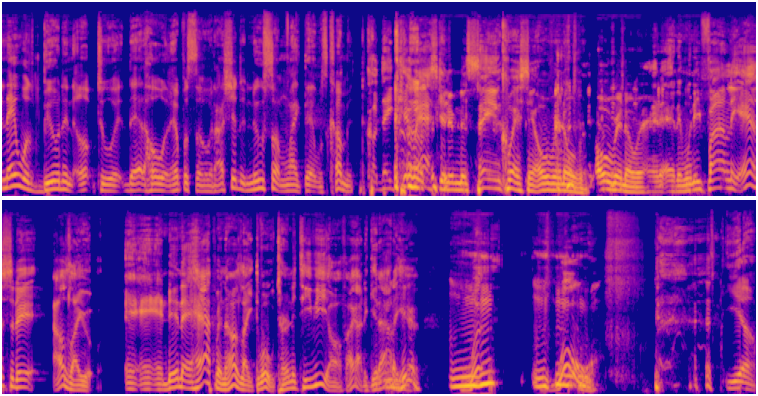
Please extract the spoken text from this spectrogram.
and they was building up to it that whole episode. I should have knew something like that was coming. Cause they kept asking him the same question over and over, over and over. And, and when he finally answered it, I was like, and, and- then that happened. I was like, whoa, turn the TV off. I got to get out of here. Mhm. Whoa. Yeah.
